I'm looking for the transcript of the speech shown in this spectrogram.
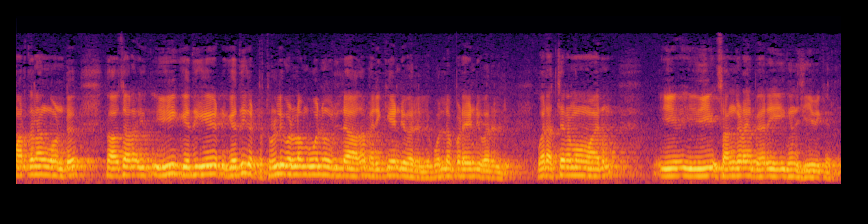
മർദ്ദനം കൊണ്ട് അവസാനം ഈ ഗതികേ ഗതികെട്ട് തുള്ളി വെള്ളം പോലും ഇല്ലാതെ മരിക്കേണ്ടി വരില്ല കൊല്ലപ്പെടേണ്ടി വരില്ല ഒരച്ഛനമ്മമാരും ഈ ഈ സങ്കടം പേര് ഇങ്ങനെ ജീവിക്കരുത്.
